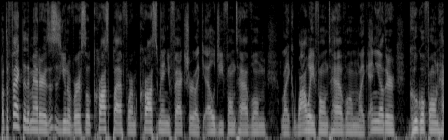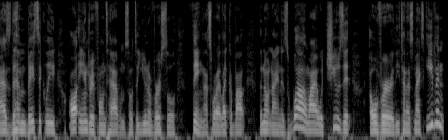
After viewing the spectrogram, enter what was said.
But the fact of the matter is, this is universal, cross-platform, cross-manufacturer. Like LG phones have them, like Huawei phones have them, like any other Google phone has them. Basically, all Android phones have them. So it's a universal thing. That's what I like about the Note 9 as well, and why I would choose it over the XS Max. Even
